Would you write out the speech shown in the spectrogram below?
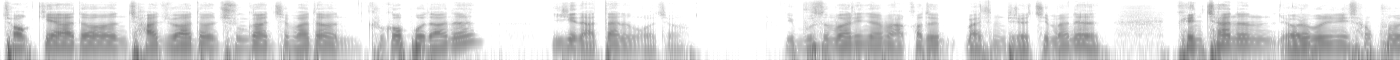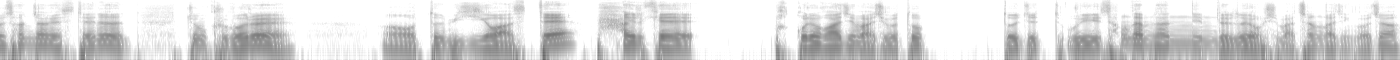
적게 하던 자주 하던 중간쯤 하던 그것보다는 이게 낫다는 거죠. 이 무슨 말이냐면 아까도 말씀드렸지만은 괜찮은 여러분이 상품을 선정했을 때는 좀 그거를 어, 어떤 위기가 왔을 때 막 이렇게 바꾸려고 하지 마시고 또 또 이제 우리 상담사님들도 역시 마찬가지인 거죠.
